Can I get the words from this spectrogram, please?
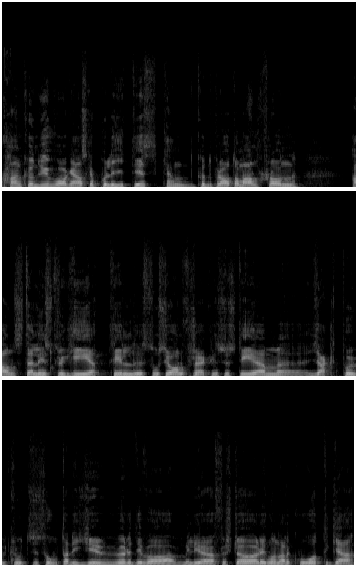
han kunde ju vara ganska politisk. Han kunde prata om allt från anställningstrygghet till socialförsäkringssystem, eh, jakt på utrotningshotade djur, det var miljöförstöring och narkotika.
